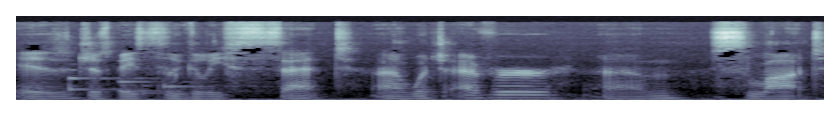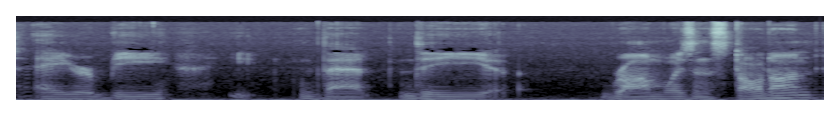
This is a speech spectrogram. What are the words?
is just basically set uh, whichever um, slot A or B that the ROM was installed on,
